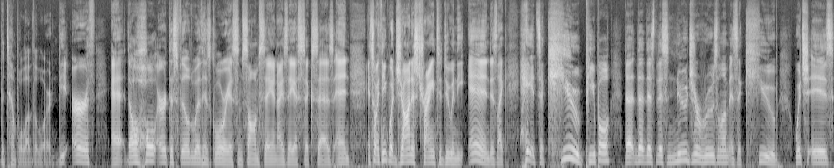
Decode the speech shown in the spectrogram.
the temple of the Lord. The earth Uh, the whole earth is filled with his glory, as some Psalms say and Isaiah 6 says. And and so I think what John is trying to do in the end is like, hey, it's a cube, people. The, the this this new Jerusalem is a cube, which is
